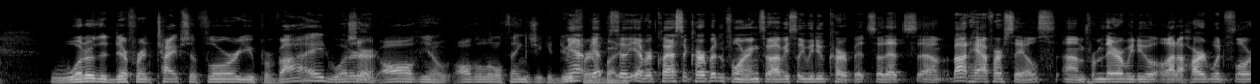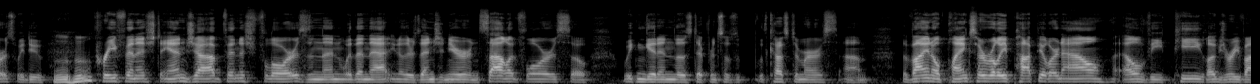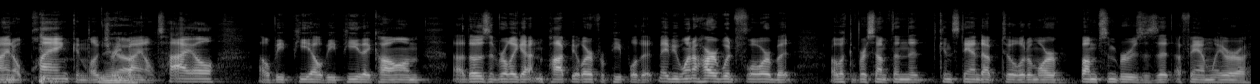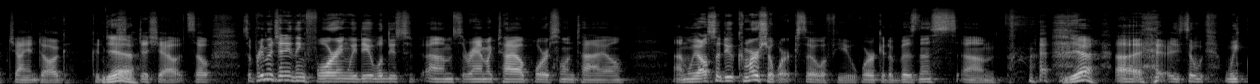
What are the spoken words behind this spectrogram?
what are the different types of floor you provide? What Sure. are all, you know, all the little things you could do Yeah, for yep. everybody? So yeah, we're classic carpet and flooring. So obviously we do carpet. So that's um, about half our sales. Um, from there, we do a lot of hardwood floors. We do Mm-hmm. pre-finished and job finished floors, and then within that, you know, there's engineer and solid floors. So we can get into those differences with, with customers. Um, the vinyl planks are really popular now. LVP, luxury vinyl plank, and luxury Yeah. vinyl tile. LVP, LVP, they call them. Uh, those have really gotten popular for people that maybe want a hardwood floor, but are looking for something that can stand up to a little more bumps and bruises that a family or a giant dog could dish, Yeah. dish out. So, so pretty much anything flooring we do, we'll do um, ceramic tile, porcelain tile. Um, we also do commercial work. So if you work at a business, um, yeah. uh, so we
